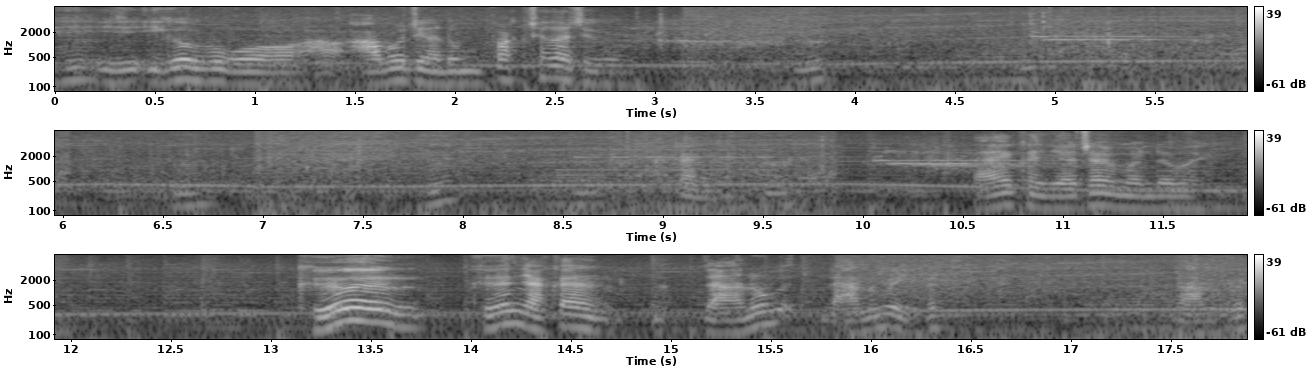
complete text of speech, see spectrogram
에? 이, 이거 보고 아, 아버지가 너무 빡쳐가지고 응? 응? 응? 약간 응? 나약한 여자를 만나봐 그건 그건 약간 나누 나누베인가? 나누베?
